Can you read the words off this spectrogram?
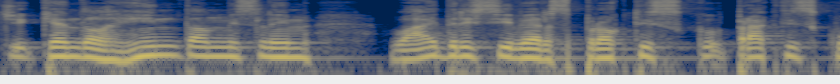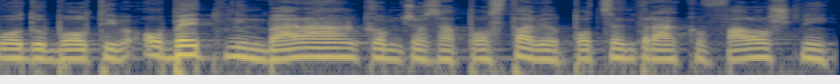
či Kendall Hinton, myslím, wide receiver z practice, practice squadu bol tým obetným baránkom, čo sa postavil po centra ako falošný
